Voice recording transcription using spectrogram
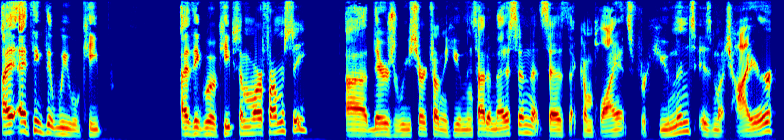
I, I think that we will keep i think we'll keep some of our pharmacy uh, there's research on the human side of medicine that says that compliance for humans is much higher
